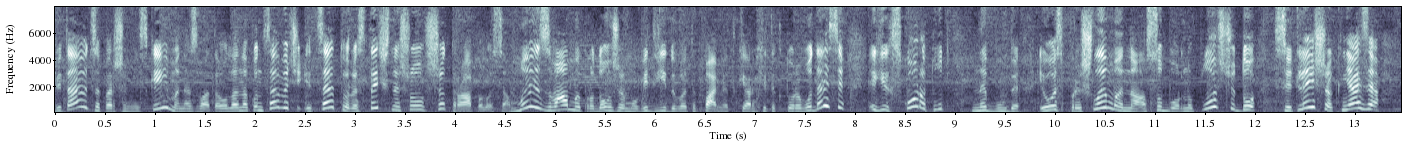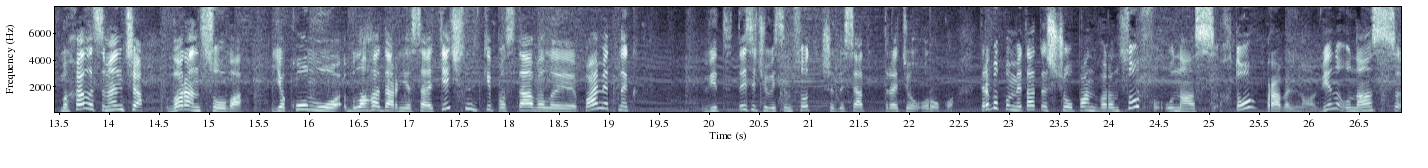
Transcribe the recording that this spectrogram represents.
Вітаю, це перший міський. Мене звати Олена Концевич, і це туристичне шоу, що трапилося. Ми з вами продовжуємо відвідувати пам'ятки архітектури в Одесі, яких скоро тут не буде. І ось прийшли ми на соборну площу до світлейшого князя Михайла Семеновича Воронцова, якому благодарні соотечественники поставили пам'ятник від 1863 року. Треба пам'ятати, що пан Воронцов у нас хто правильно? Він у нас е,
